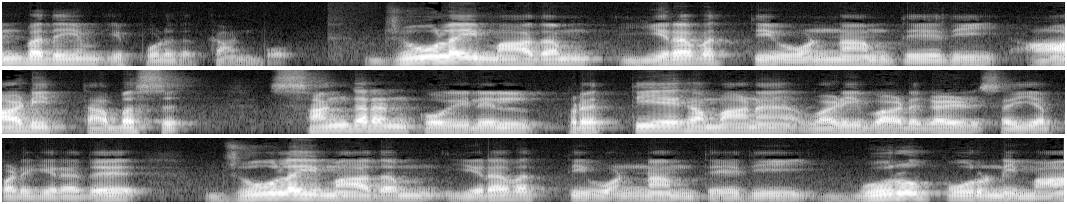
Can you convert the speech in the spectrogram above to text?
என்பதையும் இப்பொழுது காண்போம். ஜூலை மாதம் இருபத்தி ஒன்றாம் தேதி ஆடி தபசு சங்கரன் கோயிலில் பிரத்யேகமான வழிபாடுகள் செய்யப்படுகிறது. ஜூலை மாதம் இருபத்தி ஒன்றாம் தேதி குரு பூர்ணிமா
